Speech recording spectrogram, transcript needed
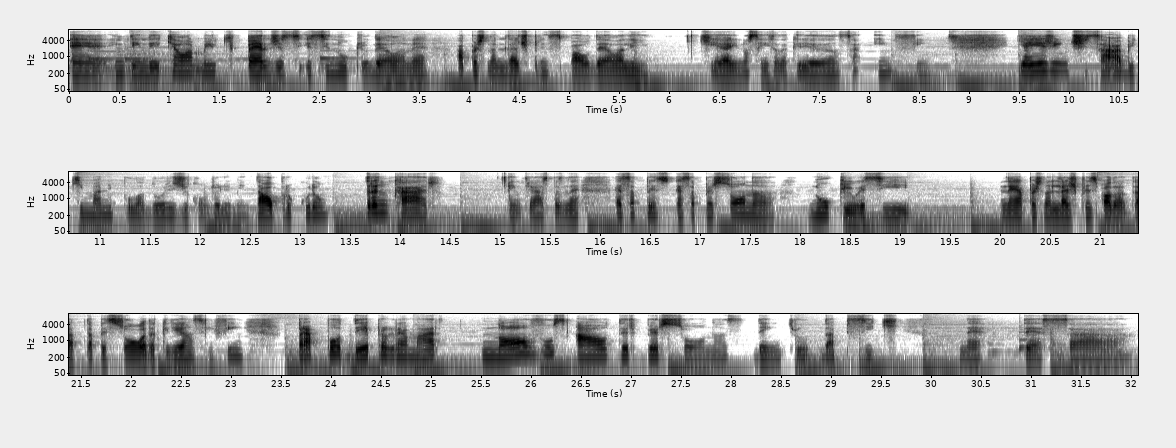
é, entender que ela meio que perde esse, esse núcleo dela, né? A personalidade principal dela ali, que é a inocência da criança, enfim. E aí a gente sabe que manipuladores de controle mental procuram trancar, entre aspas, né, essa, essa persona núcleo, esse, né, a personalidade principal da, da, da pessoa, da criança, enfim, para poder programar novos alter personas dentro da psique, né, dessa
